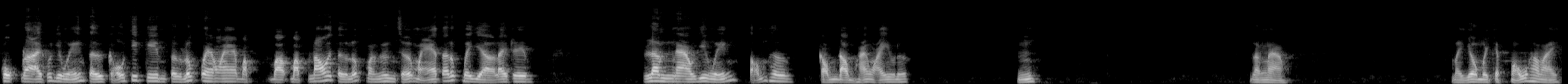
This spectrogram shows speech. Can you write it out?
Cuộc đời của Duy Nguyễn từ cổ chí kim từ lúc queo e bập, bập bập nói từ lúc mà ngưng sữa mẹ tới lúc bây giờ livestream. Lần nào Duy Nguyễn tổn thương cộng đồng hải ngoại yêu nước? Ừ? lần nào? Mày vô mày chụp mũ hả mày?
